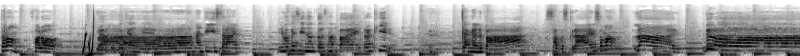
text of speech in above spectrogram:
Tolong follow Ya, Channel. Nanti Insta live. Terima kasih nonton sampai terakhir. Jangan lupa subscribe sama like. Dadah!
